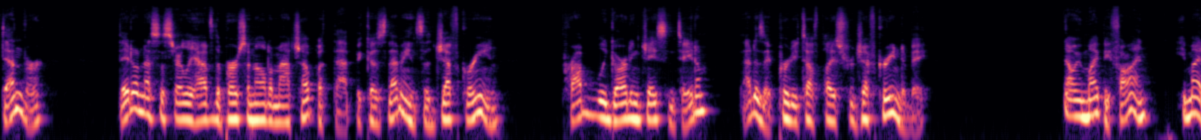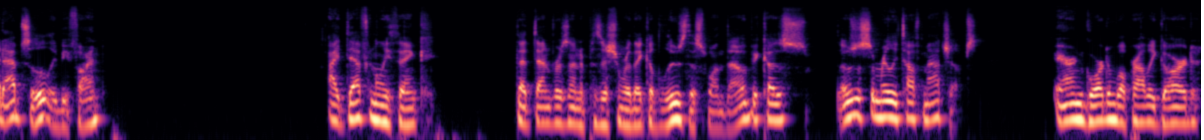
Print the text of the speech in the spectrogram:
Denver, they don't necessarily have the personnel to match up with that because that means that Jeff Green, probably guarding Jayson Tatum, that is a pretty tough place for Jeff Green to be. Now, he might be fine. He might absolutely be fine. I definitely think that Denver's in a position where they could lose this one, though, because those are some really tough matchups. Aaron Gordon will probably guard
